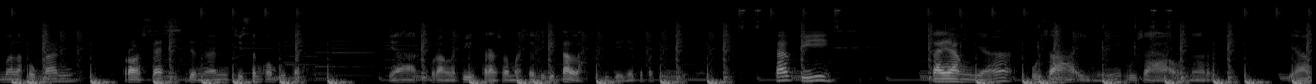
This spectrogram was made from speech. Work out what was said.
melakukan proses dengan sistem komputer. Ya, kurang lebih transformasi digital lah, idenya seperti itu. Tapi sayangnya usaha ini, usaha owner yang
